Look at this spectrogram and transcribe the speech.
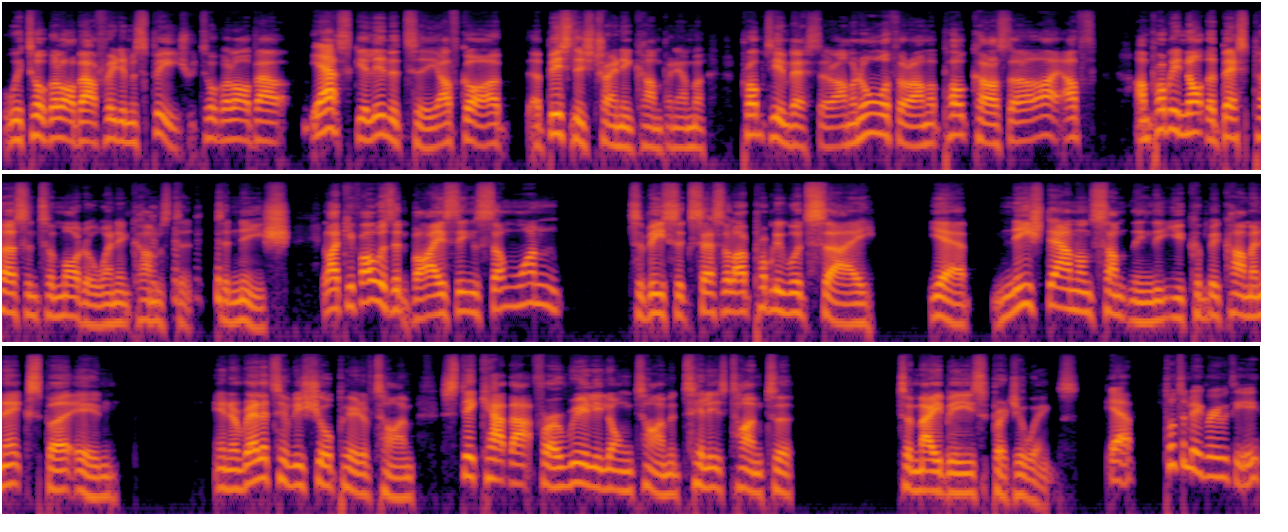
we talk a lot about freedom of speech. We talk a lot about yeah. masculinity. I've got a, a, business training company. I'm a property investor. I'm an author. I'm a podcaster. I, I've, I'm probably not the best person to model when it comes to, to niche. Like if I was advising someone to be successful, I probably would say yeah, niche down on something that you can become an expert in in a relatively short period of time. Stick at that for a really long time until it's time to to maybe spread your wings. Yeah, totally agree with you.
